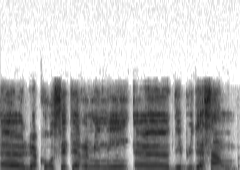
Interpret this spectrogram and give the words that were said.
euh, le cours s'est terminé euh, début décembre.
